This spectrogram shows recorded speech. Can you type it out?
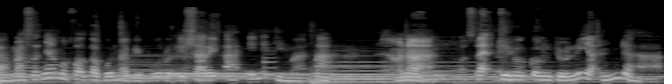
Lah maksudnya mukhotabuna bi furu'i syariah ini di mana? Mana lek di hukum dunia enggak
